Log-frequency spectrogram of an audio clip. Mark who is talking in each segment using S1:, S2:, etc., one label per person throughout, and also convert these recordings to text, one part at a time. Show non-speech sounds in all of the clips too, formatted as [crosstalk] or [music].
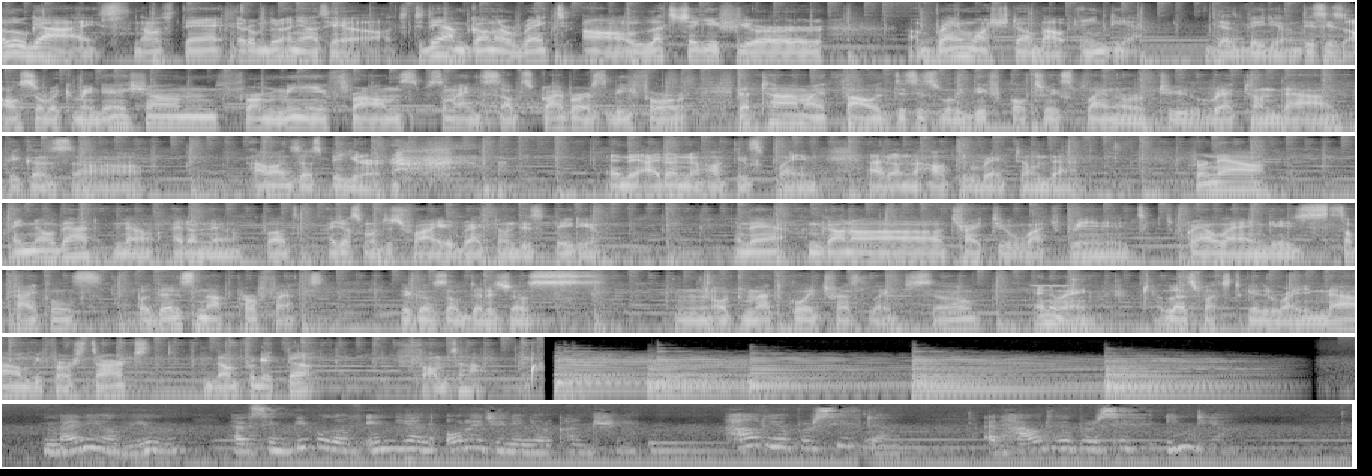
S1: Hello guys, Namaste. 여러분들 안녕하세요. Today I'm gonna react on Let's check if you're uh, brainwashed about India. That video. This is also recommendation from me from so many subscribers before. That time I thought this is really difficult to explain or to react on that because uh, I was just beginner. [laughs] and then I don't know how to explain. I don't know how to react on that. For now, I know that? No, I don't know, but I just want to try a react on this video. And then I'm gonna try to watch with Korean language subtitles, but that is not perfect because of that it just mm, automatically translates. So anyway, let's watch together right now. Before start, don't forget the thumbs up.
S2: Of Indian origin in your country. How do you perceive them? And how do you perceive India?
